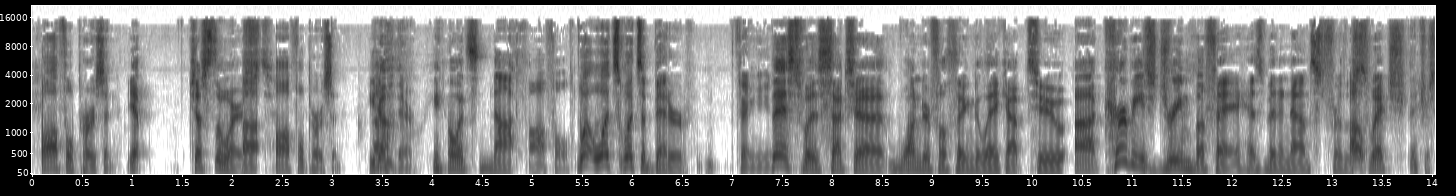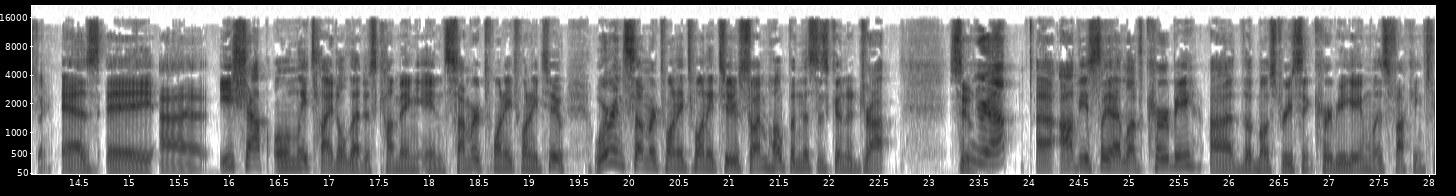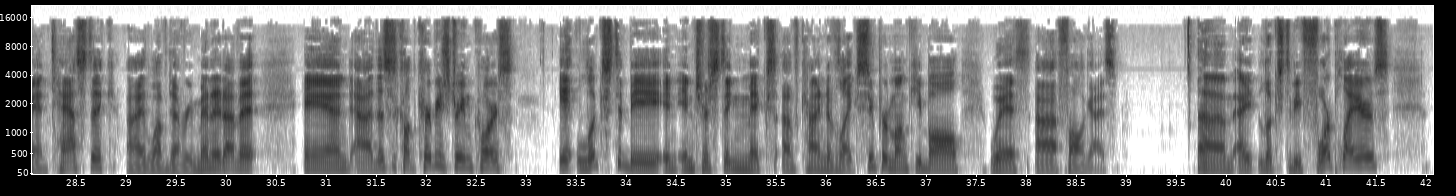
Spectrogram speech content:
Awful person. yep, just the worst. Uh, awful person. you know, there. you know, it's not awful. What what's what's a better thing? Ian? This was such a wonderful thing to wake up to. Uh, Kirby's Dream Buffet has been announced for the Oh, Switch. interesting. As a uh, eShop only title that is coming in summer 2022. We're in summer 2022, so I'm hoping this is going to drop soon. Yeah. Uh, obviously, I love Kirby. Uh, the most recent Kirby game was fucking fantastic. I loved every minute of it. And uh, this is called Kirby's Dream Course. It looks to be an interesting mix of kind of like Super Monkey Ball with uh, Fall Guys. Um, it looks to be four players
